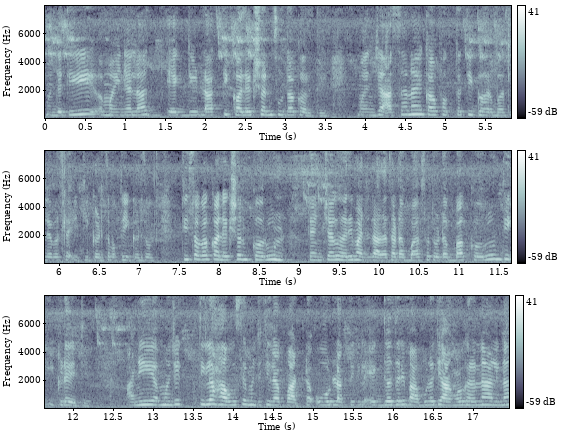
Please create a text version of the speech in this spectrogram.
म्हणजे ती महिन्याला एक दीड लाख ती कलेक्शन सुद्धा करते. म्हणजे असं नाही का फक्त ती घर बसल्या बसल्या तिकडचं फक्त इकडचं बघते. ती सगळं कलेक्शन करून त्यांच्या घरी माझ्या दादाचा डब्बा असतो तो डब्बा करून ती इकडे येते. आणि म्हणजे तिला हाऊस आहे म्हणजे तिला वाटतं ओढ लागते. तिला एकदा जरी बाबूला ती आंघोळ घालायला आली ना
